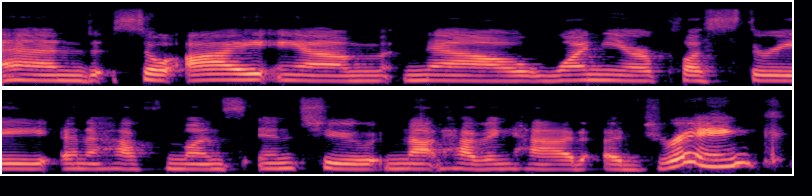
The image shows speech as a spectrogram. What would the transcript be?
and so I am now one year plus three and a half months into not having had a drink.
